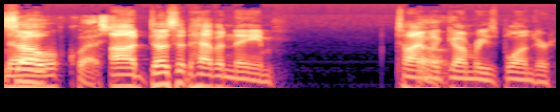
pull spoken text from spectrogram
No so, question. Uh, does it have a name? Ty Montgomery's blunder.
